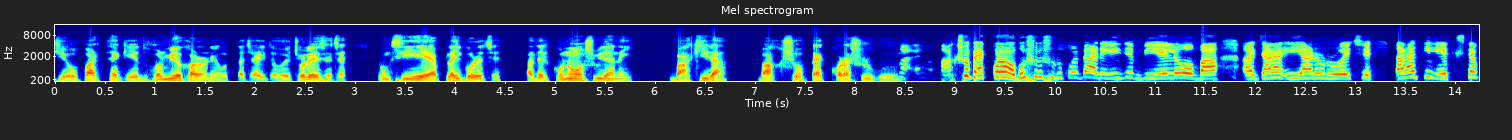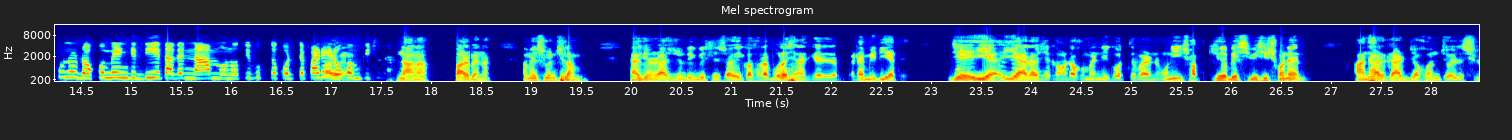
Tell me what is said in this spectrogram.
যে ওপার থেকে ধর্মীয় কারণে অত্যাচারিত হয়ে চলে এসেছে এবং সিএ অ্যাপ্লাই করেছে তাদের কোনো অসুবিধা নেই। বাকিরা বাক্স প্যাক করা শুরু করুন। বাক্স প্যাক করা অবশ্যই শুরু করবে। আর এই যে বিএলও বা যারা ইআরও রয়েছে তারা কি এক্সট্রা কোনো ডকুমেন্ট দিয়ে তাদের নাম নথিভুক্ত করতে পারে? এরকম কিছু না না পারবে না। আমি শুনছিলাম, একজন রাজনৈতিক বিশ্লেষক এই কথাটা বলেছেন আজকে একটা মিডিয়াতে, যে ইয়ারও যে কোনো ডকুমেন্ট নিয়ে করতে পারেন, উনি সবকিছু বেশি বেশি শোনেন। আধার কার্ড যখন চলেছিল,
